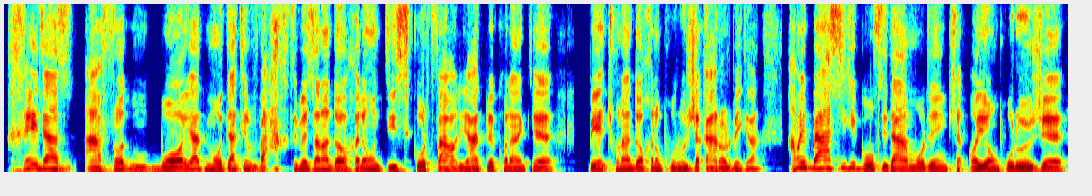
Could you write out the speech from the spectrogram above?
خیلی از افراد باید مدتی وقت بذارن داخل اون Discord فعالیت بکنن که بتونن داخل اون پروژه قرار بگیرن. اما این بحثی که گفتی در مورد اینکه آیا اون پروژه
